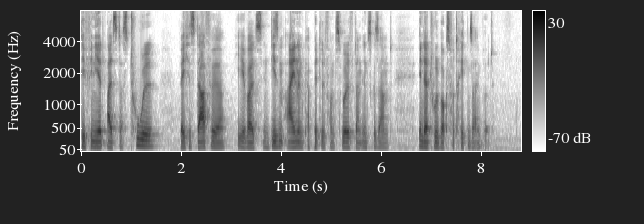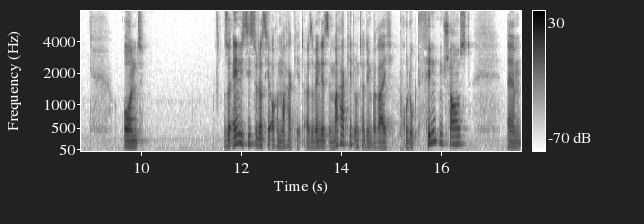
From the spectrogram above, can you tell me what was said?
definiert als das Tool, welches dafür jeweils in diesem einen Kapitel von zwölf dann insgesamt in der Toolbox vertreten sein wird. Und so ähnlich siehst du das hier auch im Macherkit. Also wenn du jetzt im Macherkit unter dem Bereich Produkt finden schaust, ähm,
